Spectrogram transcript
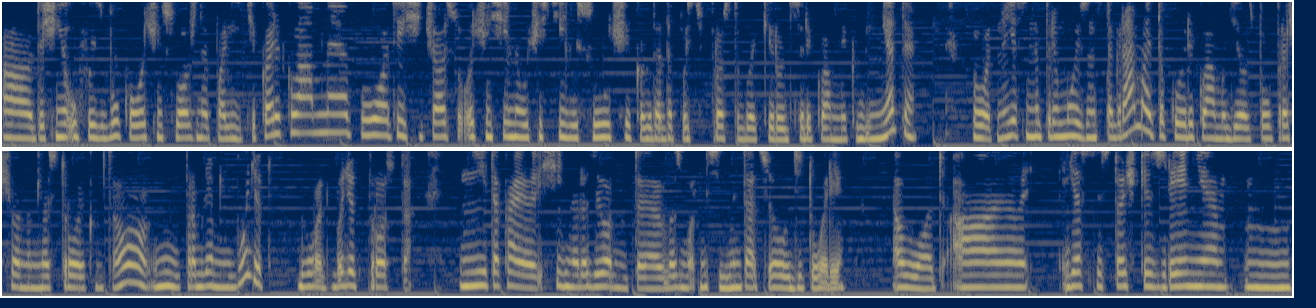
а, точнее у Фейсбука очень сложная политика рекламная, вот, и сейчас очень сильно участились случаи, когда, допустим, просто блокируются рекламные кабинеты, вот. Но если напрямую из Инстаграма такую рекламу делать по упрощенным настройкам, то ну, проблем не будет. Вот, будет просто не такая сильно развернутая возможность сегментации аудитории. Вот. А если с точки зрения м,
